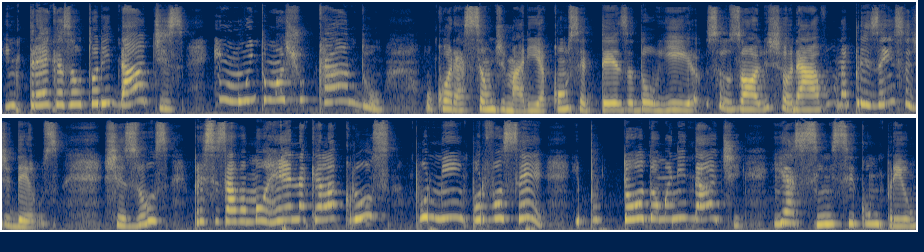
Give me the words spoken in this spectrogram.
entregue às autoridades e muito machucado. O coração de Maria com certeza doía, seus olhos choravam na presença de Deus. Jesus precisava morrer naquela cruz por mim, por você e por toda a humanidade. E assim se cumpriu.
